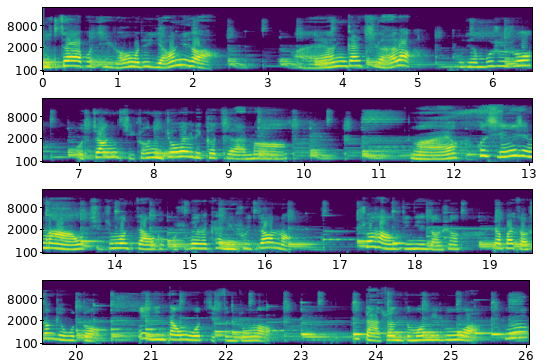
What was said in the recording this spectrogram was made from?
你再不起床，我就咬你了！哎呀，你该起来了！昨天不是说我叫你起床，你就会立刻起来吗？哎呀，快醒醒嘛！我起这么早可不是为了看你睡觉呢。说好今天早上要把早上给我的，你已经耽误我几分钟了。你打算怎么弥补我？嗯？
